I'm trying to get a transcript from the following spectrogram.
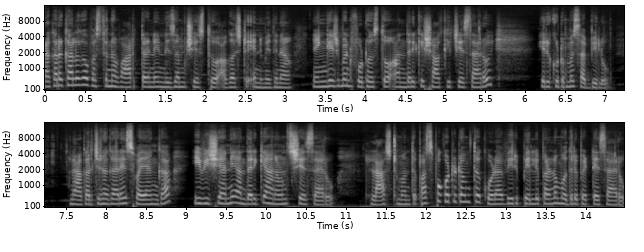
రకరకాలుగా వస్తున్న వార్తల్ని నిజం చేస్తూ ఆగస్టు ఎనిమిదిన ఎంగేజ్మెంట్ ఫొటోస్తో అందరికీ షాక్ ఇచ్చేశారు ఇరు కుటుంబ సభ్యులు. నాగార్జున గారే స్వయంగా ఈ విషయాన్ని అందరికీ అనౌన్స్ చేశారు. లాస్ట్ మంత్ పసుపు కొట్టడంతో కూడా వీరి పెళ్ళి పనులు మొదలుపెట్టేశారు.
